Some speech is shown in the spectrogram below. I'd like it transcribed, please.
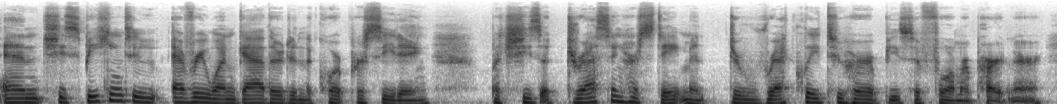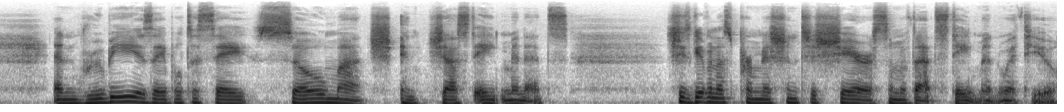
And she's speaking to everyone gathered in the court proceeding, but she's addressing her statement directly to her abusive former partner. And Ruby is able to say so much in just eight minutes. She's given us permission to share some of that statement with you.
